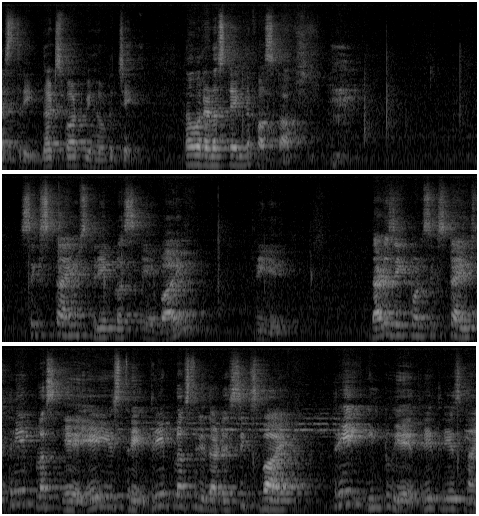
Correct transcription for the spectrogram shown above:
as 3 that's what we have to check. Now let us take the first option. 6 times 3 plus a by 3a that is equal to 6 times 3 plus a. A is 3 3 plus 3 that is 6 by 3 into a. 3 3 is 9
